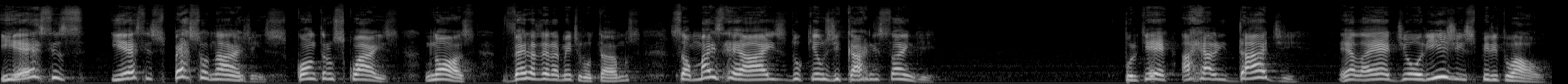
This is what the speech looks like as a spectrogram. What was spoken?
E esses e esses personagens contra os quais nós verdadeiramente lutamos são mais reais do que os de carne e sangue. Porque a realidade, ela é de origem espiritual.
